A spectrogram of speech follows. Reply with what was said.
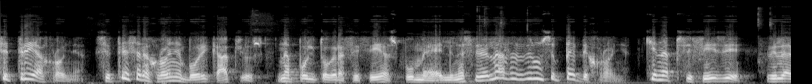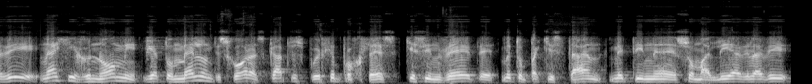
Σε τρία χρόνια. Σε τέσσερα χρόνια μπορεί κάποιος να πολιτογραφηθεί ας πούμε Έλληνας. Στην Ελλάδα δίνουν σε πέντε χρόνια. Και να ψηφίζει Δηλαδή να έχει γνώμη για το μέλλον της χώρας κάποιος που ήρθε προχθές και συνδέεται με το Πακιστάν, με την ε, Σομαλία, δηλαδή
